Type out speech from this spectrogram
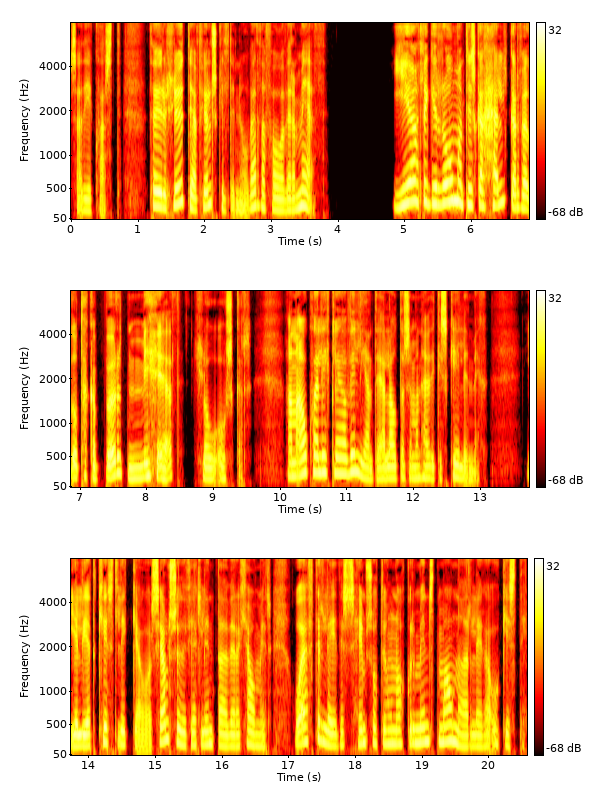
saði ég kvast. Þau eru hluti af fjölskyldinu og verða að fá að vera með. Ég ætla ekki romantíska helgarfeð og taka börn með, hló Óskar. Hann ákvað líklega viljandi að láta sem hann hefði ekki skilið mig. Ég let kyrt liggja og sjálfsögðu fekk Linda að vera hjá mér og eftir leiðis heimsótti hún okkur minnst mánadarlega og gisti.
